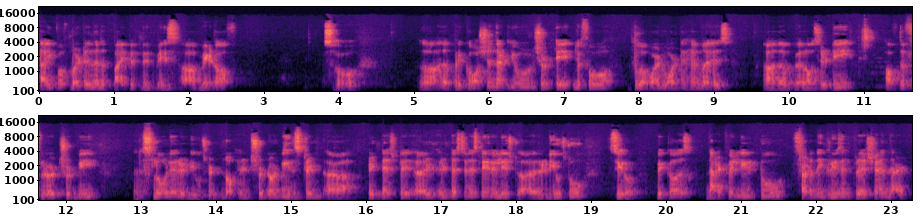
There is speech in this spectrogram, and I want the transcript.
type of material that the pipe is uh, made of. So uh, the precaution that you should take before to avoid water hammer is uh, the velocity of the fluid should be slowly reduced. It, not, it should not be instant, uh, intesti uh, instantaneously released, uh, reduced to zero because that will lead to sudden increase in pressure and that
